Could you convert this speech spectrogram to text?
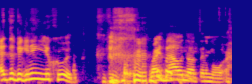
At the beginning, you could. right now, not anymore.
